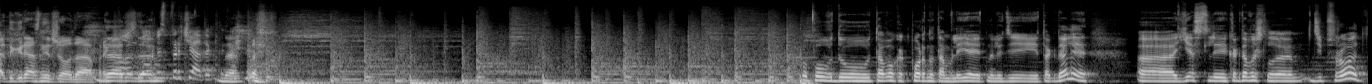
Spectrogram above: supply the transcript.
Это грязный Джо, да. Да, да, без перчаток. Да. По поводу того, как порно там влияет на людей и так далее, если, когда вышла Deep Throat,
